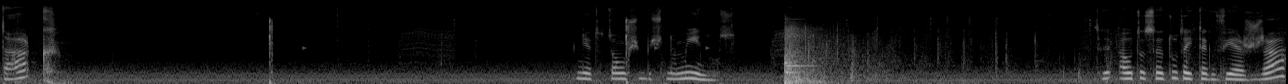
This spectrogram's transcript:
Tak. Nie, to to musi być na minus. Auto sobie tutaj tak wjeżdża.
